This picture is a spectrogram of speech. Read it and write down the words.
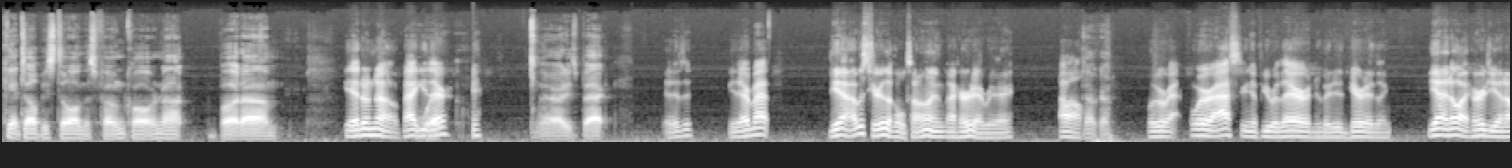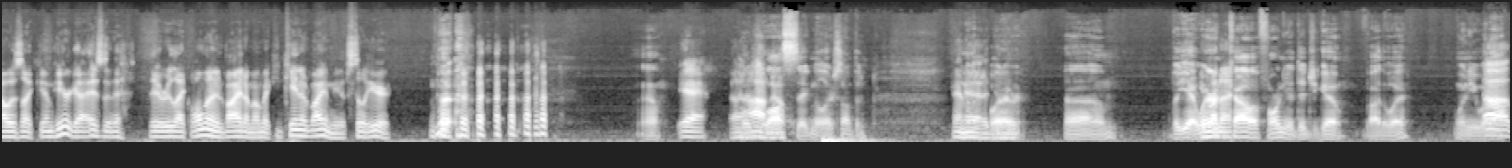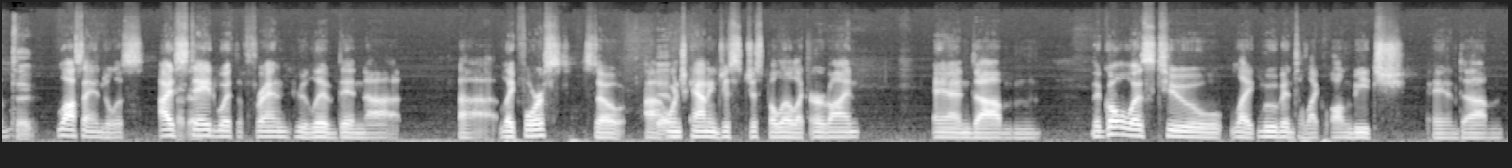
Can't tell if he's still on this phone call or not, but um, yeah, I don't know. Matt, you What- there? all right, he's back. Is it? You there, Matt? Yeah, I was here the whole time. I heard everything. Oh, Okay. we were we were asking if you were there, and we didn't hear anything. Yeah, I know. I heard you, and I was like, "I'm here, guys." And they were like, "Well, I'm gonna invite him." I'm like, "You can't invite me. I'm still here." Yeah, uh, Maybe I know. lost signal or something. And Yeah, uh, Whatever. Um, but yeah, where wanna- in California did you go? By the way, when you went Uh, out to Los Angeles. I stayed with a friend who lived in uh, uh, Lake Forest, so uh, Yeah. Orange County, just just below like Irvine, and um, the goal was to like move into like Long Beach and um,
